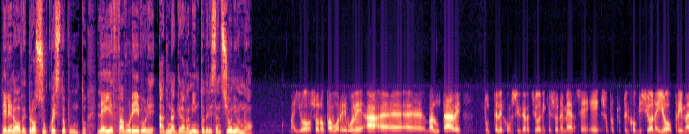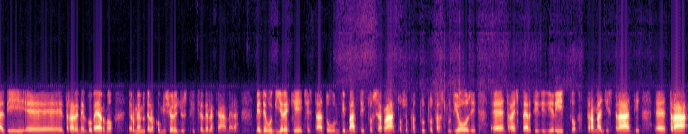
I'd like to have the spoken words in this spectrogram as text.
delle nove, però su questo punto lei è favorevole ad un aggravamento delle sanzioni o no? Ma io sono favorevole a eh, eh valutare tutte le considerazioni che sono emerse e soprattutto in commissione, io prima di eh, entrare nel governo ero membro della commissione giustizia della Camera. E devo dire che c'è stato un dibattito serrato, soprattutto tra studiosi, eh, tra esperti di diritto, tra magistrati, eh, tra eh,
